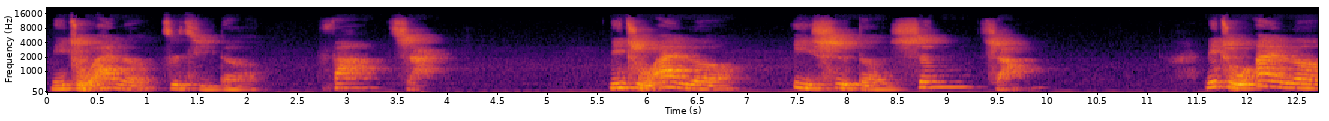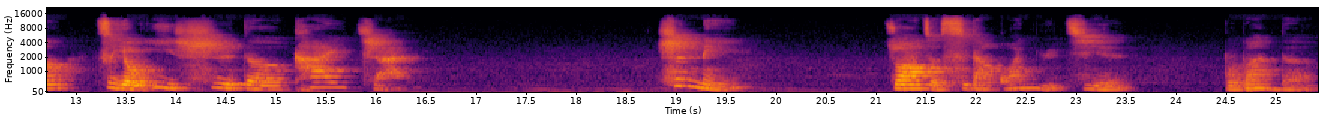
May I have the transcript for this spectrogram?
你阻碍了自己的发展，你阻碍了意识的生长，你阻碍了自由意识的开展，是你抓着四大关语界，不断的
